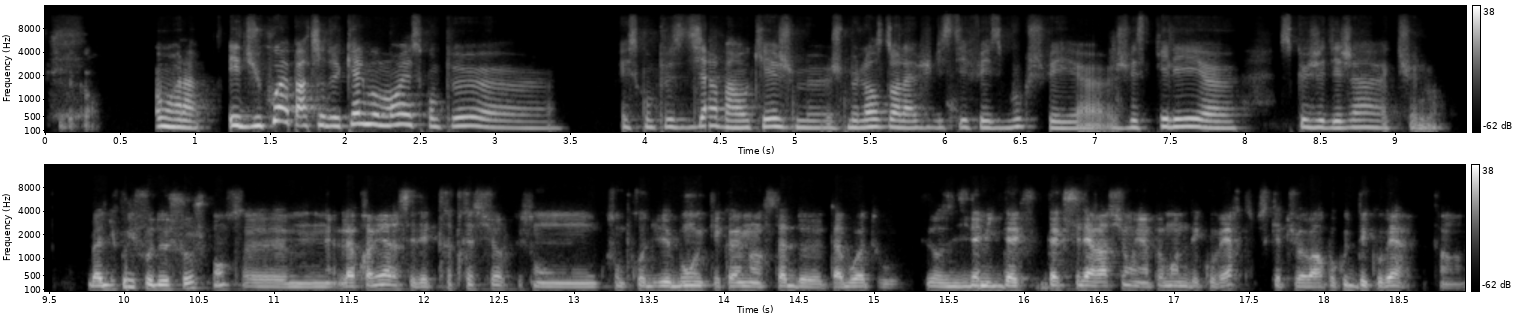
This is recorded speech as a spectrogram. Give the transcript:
Je suis d'accord. Voilà. Et du coup, à partir de quel moment est-ce qu'on peut, est-ce qu'on peut se dire, ben, ok, je me, je me, lance dans la publicité Facebook, je vais, je vais scaler ce que j'ai déjà actuellement? Bah, du coup, il faut deux choses, je pense. Euh, la première, c'est d'être très très sûr que son, produit est bon et que tu es quand même à un stade de ta boîte où tu es dans une dynamique d'accélération et un peu moins de découverte, parce que tu vas avoir beaucoup de découvertes, enfin,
